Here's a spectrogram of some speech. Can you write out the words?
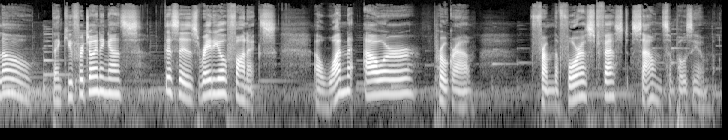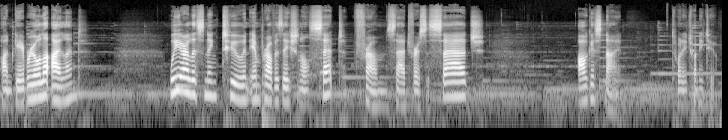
Hello, thank you for joining us. This is Radiophonics, a one hour program from the Forest Fest Sound Symposium on Gabriola Island. We are listening to an improvisational set from Sag vs. Sag, August 9, 2022.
